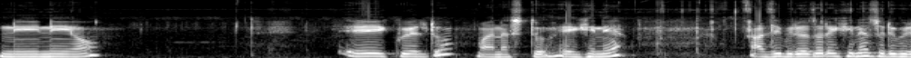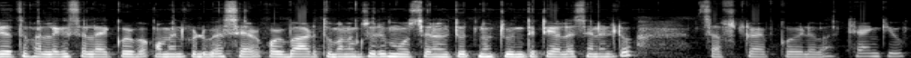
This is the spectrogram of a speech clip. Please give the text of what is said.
নিৰ্ণয় a equal to minus two এইখিনিয়ে। আজি ভিডিঅ'টোত এইখিনিয়ে। যদি ভিডিঅ'টো ভাল লাগিছে লাইক কৰিবা কমেণ্ট কৰিবা শ্বেয়াৰ কৰিবা। আৰু তোমালোক যদি মোৰ চেনেলটোত নতুন তেতিয়াহ'লে চেনেলটো ছাবস্ক্ৰাইব কৰি ল'বা। Thank U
